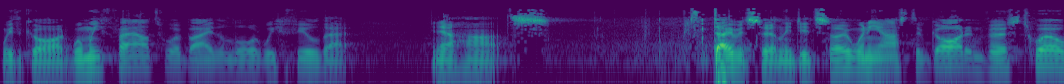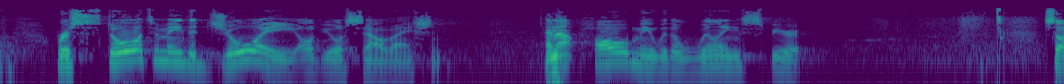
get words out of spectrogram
with God. When we fail to obey the Lord, we feel that in our hearts. David certainly did so when he asked of God in verse 12, Restore to me the joy of your salvation and uphold me with a willing spirit. So,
